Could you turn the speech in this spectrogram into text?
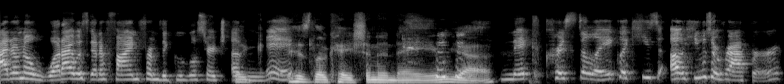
I don't know what I was gonna find from the Google search of Like, Nick. his location and name. Yeah. Nick Crystal Lake. Like he's oh he was a rapper,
